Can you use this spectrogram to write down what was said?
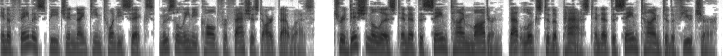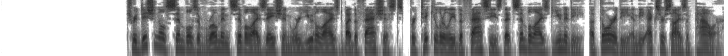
In a famous speech in 1926, Mussolini called for fascist art that was traditionalist and at the same time modern, that looks to the past and at the same time to the future. Traditional symbols of Roman civilization were utilized by the fascists, particularly the fasces that symbolized unity, authority and the exercise of power.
